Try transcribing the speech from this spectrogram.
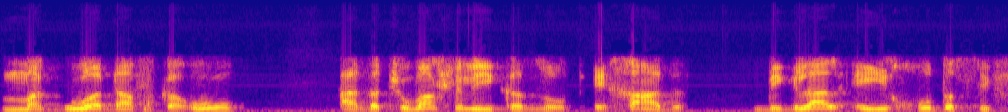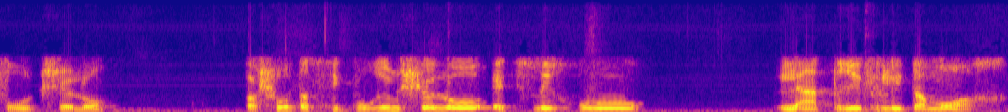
מדוע דווקא הוא? אז התשובה שלי היא כזאת, אחד, בגלל איכות הספרות שלו, פשוט הסיפורים שלו הצליחו להטריף לי את המוח.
